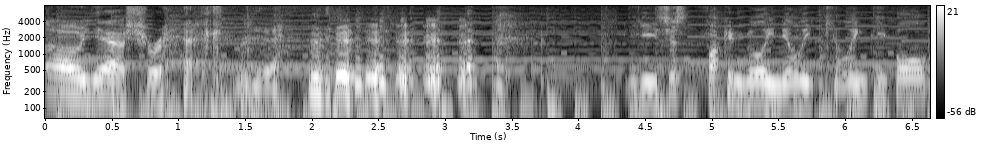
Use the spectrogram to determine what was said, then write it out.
Oh yeah, Shrek. Yeah. He's just fucking willy nilly killing people.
